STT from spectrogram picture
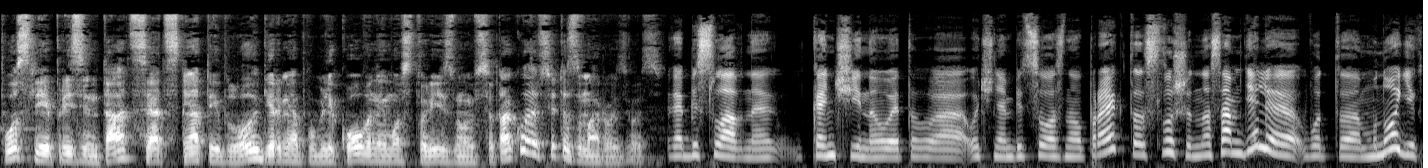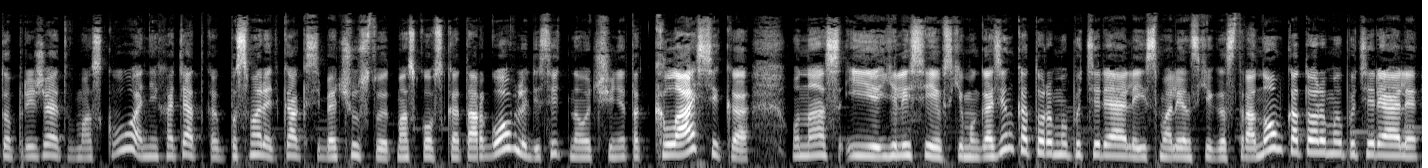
после презентации, отснятой блогерами, опубликованной Мостуризмом и все такое, все это заморозилось. Какая бесславная кончина у этого очень амбициозного проекта. Слушай, на самом деле, вот э, многие, кто приезжает в Москву, они хотят как посмотреть, как себя чувствует московская торговля. Действительно, очень это классика. У нас и Елисеевский магазин, который мы потеряли, и Смоленский гастроном, который мы потеряли.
